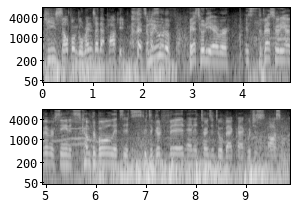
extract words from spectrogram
keys, cell phone go right inside that pocket. That's awesome. Beautiful. Best hoodie ever. It's the best hoodie I've ever seen. It's comfortable, it's it's it's a good fit, and it turns into a backpack, which is awesome.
